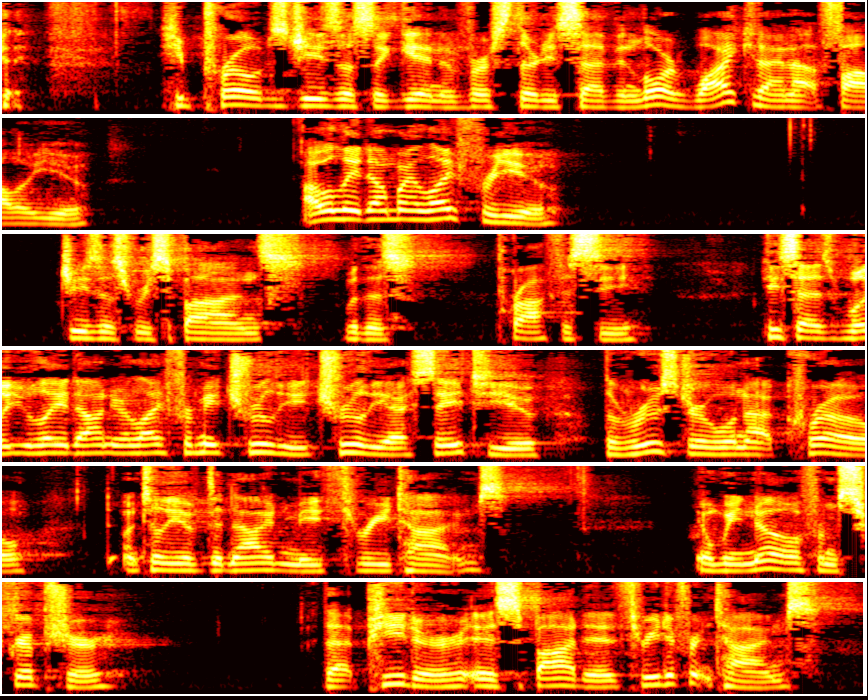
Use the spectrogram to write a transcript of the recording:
he probes Jesus again in verse 37. Lord, why can I not follow you? I will lay down my life for you. Jesus responds with this prophecy. He says, Will you lay down your life for me? Truly, truly, I say to you, the rooster will not crow until you have denied me three times. And we know from Scripture that Peter is spotted three different times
